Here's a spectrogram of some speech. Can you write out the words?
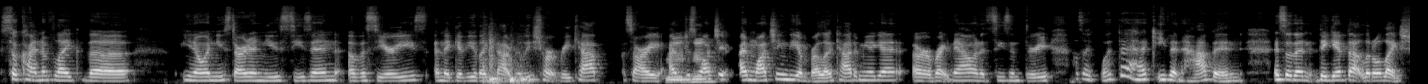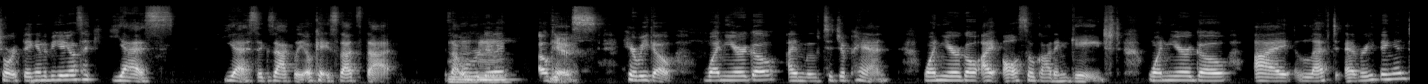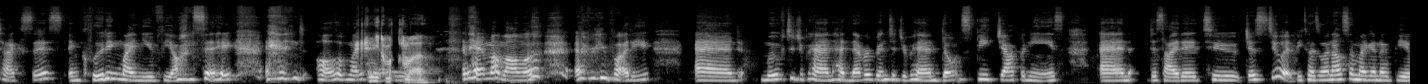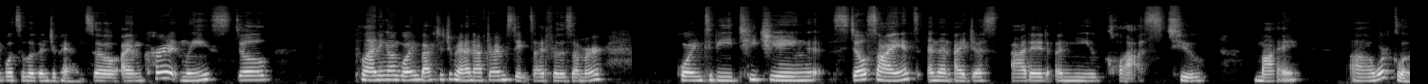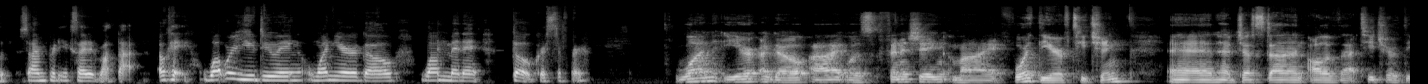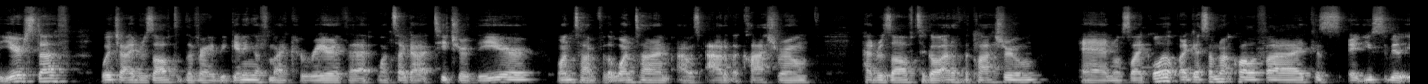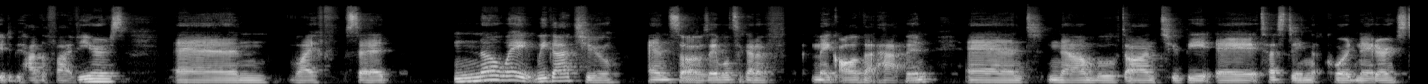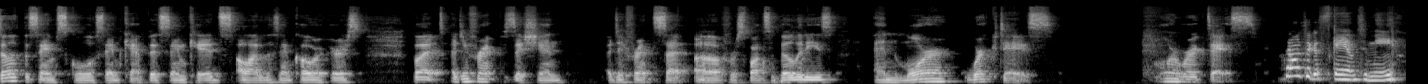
So kind of like the, you know, when you start a new season of a series and they give you like that really short recap. Sorry, I'm just Mhm. watching. I'm watching the Umbrella Academy again, or right now, and it's season three. I was like, what the heck even happened? And so then they give that little like short thing in the beginning. I was like, yes, yes, exactly. Okay, so that's that. Is that what we're Mhm. doing? Okay, Yes. Here we go. One year ago, I moved to Japan. One year ago, I also got engaged. One year ago, I left everything in Texas, including my new fiance and all of my And family mama. and my mama, everybody. and moved to Japan, had never been to Japan, don't speak Japanese, and decided to just do it because when else am I going to be able to live in Japan? So I'm currently still planning on going back to Japan after I'm stateside for the summer. Going to be teaching still science, and then I just added a new class to my uh, workload. So I'm pretty excited about that. Okay, what were you doing one year ago? One minute. Go, Christopher. One year ago, I was finishing my fourth year of teaching and had just done all of that Teacher of the Year stuff, which I'd resolved at the very beginning of my career that once I got Teacher of the Year, one time for the one time, I was out of the classroom, had resolved to go out of the classroom and was like, well, I guess I'm not qualified because it used to be that you had to have the five years. And life said, no, wait, we got you. And so I was able to kind of make all of that happen and now moved on to be a testing coordinator still at the same school same campus same kids a lot of the same coworkers but a different position a different set of responsibilities and more work days more work days sounds like a scam to me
